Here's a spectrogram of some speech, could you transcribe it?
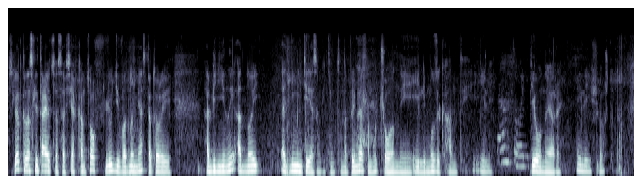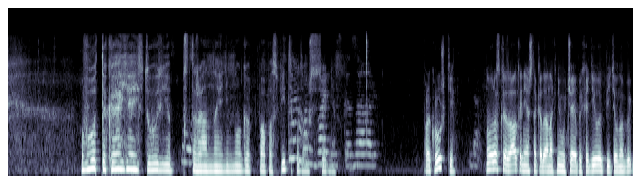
Слет, когда слетаются со всех концов люди в одно место, которые объединены одной, одним интересом каким-то. Например, там ученые или музыканты, или пионеры, или еще что-то. Вот такая история странная. Немного папа спит, потому что сегодня... Про кружки? Да. Ну, рассказал, конечно, когда она к нему чай приходила пить, она г-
